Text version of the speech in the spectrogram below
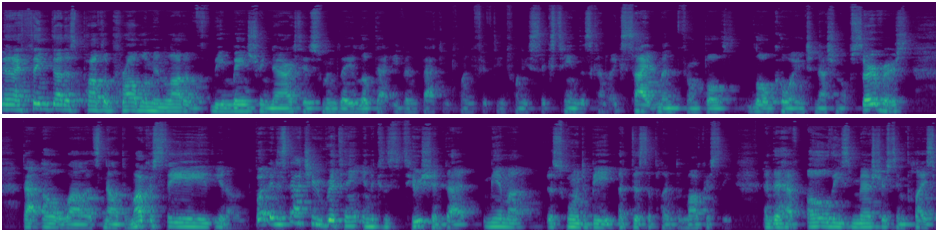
and I think that is part of the problem in a lot of the mainstream narratives when they looked at even back in 2015, 2016, this kind of excitement from both local and international observers that, oh, well, it's now democracy, you know. But it is actually written in the constitution that Myanmar is going to be a disciplined democracy. And they have all these measures in place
